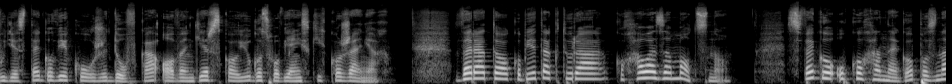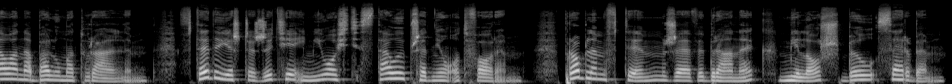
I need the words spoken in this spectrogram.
XX wieku Żydówka o węgiersko-jugosłowiańskich korzeniach. Vera to kobieta, która kochała za mocno, Swego ukochanego poznała na balu maturalnym. Wtedy jeszcze życie i miłość stały przed nią otworem. Problem w tym, że wybranek, Milosz, był Serbem,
